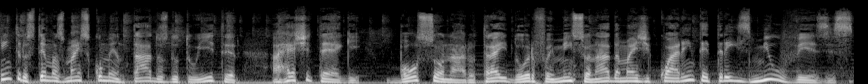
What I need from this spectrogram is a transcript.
Entre os temas mais comentados do Twitter, a hashtag Bolsonaro traidor foi mencionada mais de 43 mil vezes.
